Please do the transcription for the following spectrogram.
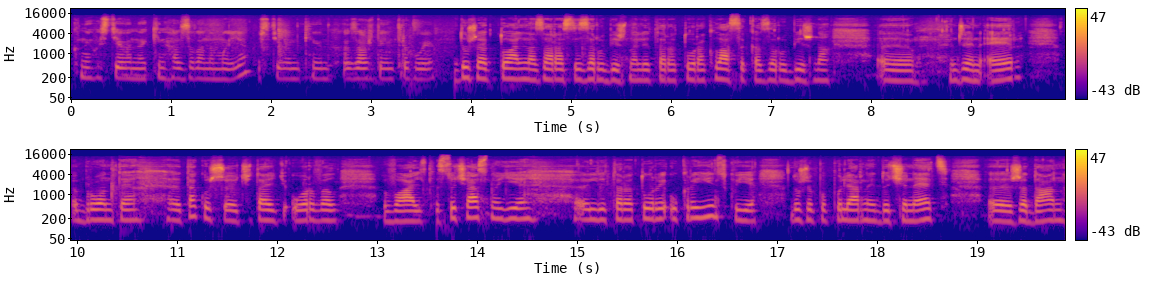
книгу Стівена Кінга Зелена миля. Стівен Кінг завжди інтригує. Дуже актуальна зараз і зарубіжна література, класика зарубіжна е, Джейн Ейр Бронте. Е, Також е, читають Орвел, Вальт. Сучасної літератури української дуже популярний Дочинець, Жадан,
